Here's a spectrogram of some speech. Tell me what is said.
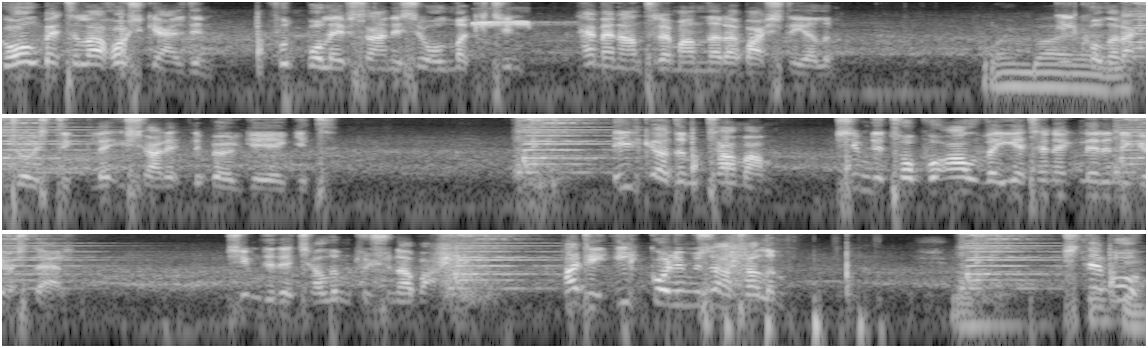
Gol Battle'a hoş geldin. Futbol efsanesi olmak için hemen antrenmanlara başlayalım. İlk olarak joystickle işaretli bölgeye git. İlk adım tamam. Şimdi topu al ve yeteneklerini göster. Şimdi de çalım tuşuna bak. Hadi ilk golümüzü atalım. İşte bu.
